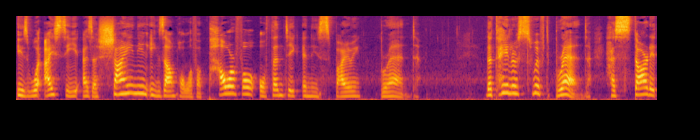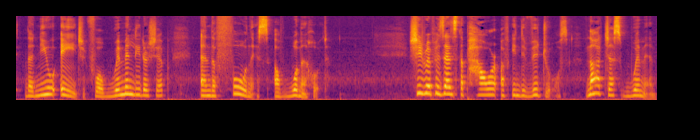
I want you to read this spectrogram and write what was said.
is what I see as a shining example of a powerful, authentic, and inspiring brand. The Taylor Swift brand has started the new age for women leadership and the fullness of womanhood. She represents the power of individuals, not just women,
